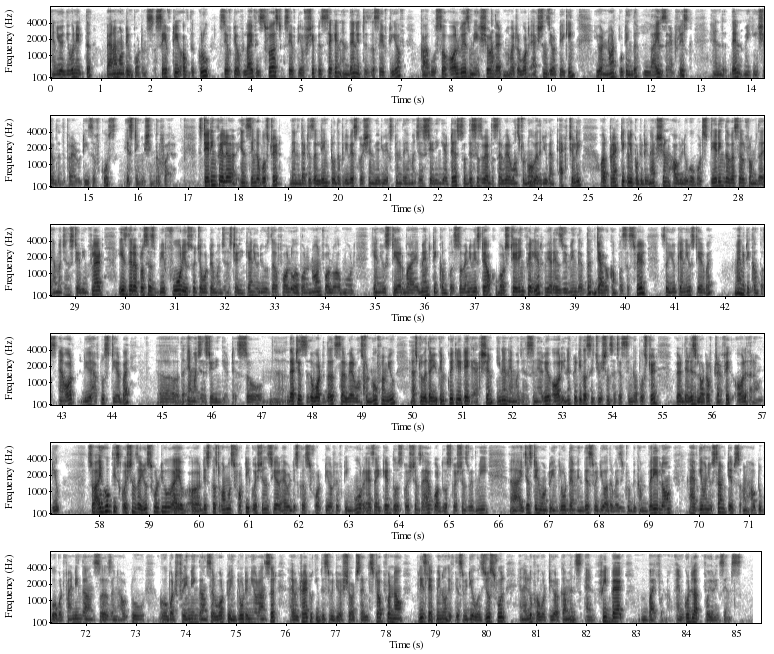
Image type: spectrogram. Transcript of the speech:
and you have given it the paramount importance. Safety of the crew safety of life is first safety of ship is second and then it is the safety of cargo so always make sure that no matter what actions you're taking you are not putting the lives at risk and then making sure that the priority is of course extinguishing the fire. Steering failure in Singapore Strait, then that is a link to the previous question where you explain the emergency steering gear test. So this is where the surveyor wants to know whether you can actually or practically put it in action. How will you go about steering the vessel from the emergency steering flat? Is there a process before you switch over to emergency steering? Can you use the follow-up or non-follow-up mode? Can you steer by magnetic compass? So when we talk about steering failure, we are assuming that the gyro compass has failed. So you can use steer by magnetic compass and or do you have to steer by uh, the emergency steering gear test. So uh, that is what the surveyor wants to know from you as to whether you can quickly take action in an emergency scenario or in a critical situation such as Singapore Strait where there is a lot of traffic all around you. So I hope these questions are useful to you. I have uh, discussed almost 40 questions here. I will discuss 40 or 50 more as I get those questions. I have got those questions with me. Uh, I just didn't want to include them in this video, otherwise it would become very long. I have given you some tips on how to go about finding the answers and how to go about framing the answer, what to include in your answer. I will try to keep this video short, so I will stop for now. Please let me know if this video was useful and I look forward to your comments and feedback. Bye for now and good luck for your exams.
